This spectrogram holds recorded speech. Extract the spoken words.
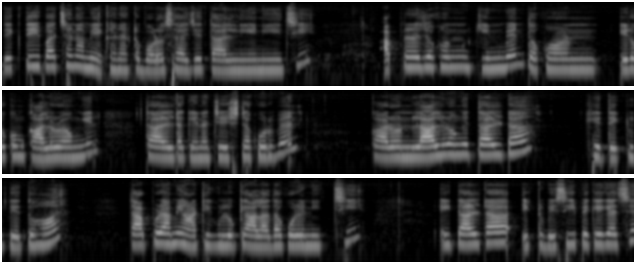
দেখতেই পাচ্ছেন আমি এখানে একটা বড় সাইজের তাল নিয়ে নিয়েছি। আপনারা যখন কিনবেন তখন এরকম কালো রঙের তালটা কেনার চেষ্টা করবেন। কারণ লাল রঙের তালটা খেতে একটু তেতো হয়। তারপরে আমি আঁটিগুলোকে আলাদা করে নিচ্ছি। এই তালটা একটু বেশিই পেকে গেছে।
